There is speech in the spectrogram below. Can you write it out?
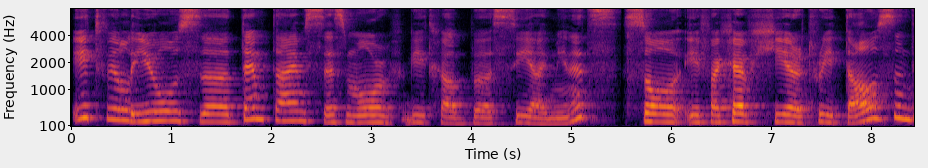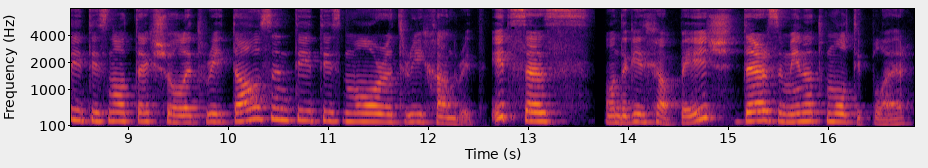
it will use uh, 10 times as more GitHub uh, CI minutes. So if I have here 3000, it is not actually 3000, it is more 300. It says on the GitHub page, there's a minute multiplier.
